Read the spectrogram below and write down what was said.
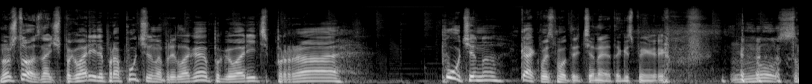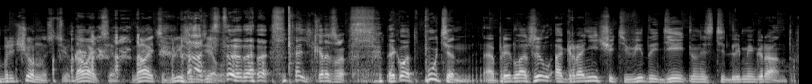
Ну что, значит, поговорили про Путина, предлагаю поговорить про Путина. Как вы смотрите на это, господин Григорьев? Ну, с обреченностью. Давайте, давайте, ближе к делу. Хорошо. Так вот, Путин э, предложил ограничить виды деятельности для мигрантов.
